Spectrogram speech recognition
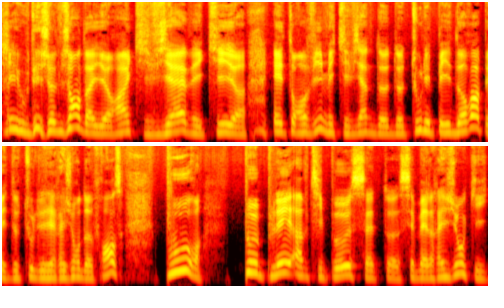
qui, ou des jeunes gens d'ailleurs, hein, qui viennent et qui est en vie, mais qui viennent de tous les pays d'Europe et de toutes les régions de France pour peupler un petit peu cette, ces belles régions qui,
